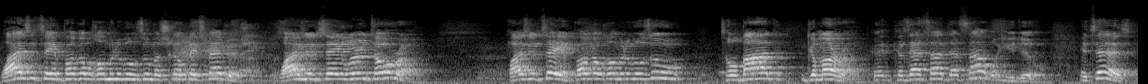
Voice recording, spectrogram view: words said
why does it say? Why does it say learn Torah? Why does it say Tilmad Gemara? Because that's not that's not what you do. It says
